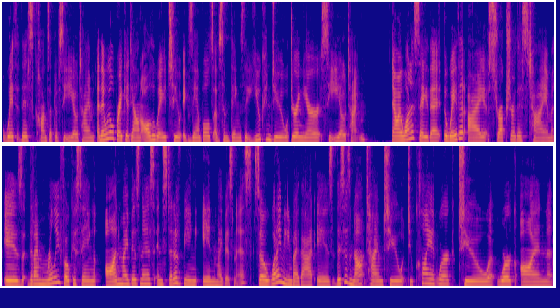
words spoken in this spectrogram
with this concept of CEO time. And then we will break it down all the way to examples of some things that you can do during your CEO time. Now, I want to say that the way that I structure this time is that I'm really focusing on my business instead of being in my business. So, what I mean by that is this is not time to do client work, to work on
